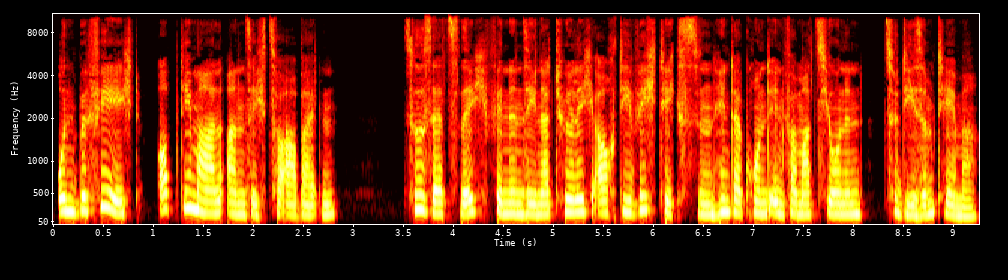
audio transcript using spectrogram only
und befähigt, optimal an sich zu arbeiten. Zusätzlich finden Sie natürlich auch die wichtigsten Hintergrundinformationen zu diesem Thema.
